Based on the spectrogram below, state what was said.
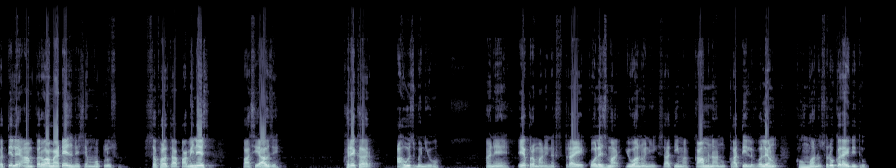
કત્યલે આમ કરવા માટે જ નીચે મોકલું છું. સફળતા પામીને જ પાછી આવજે. ખરેખર આવું જ બન્યું અને એ પ્રમાણે નક્ષત્રાએ કોલેજમાં યુવાનોની સાતીમાં કામનાનું કાતિલ વલેણું ઘૂમવાનું શરૂ કરાવી દીધું.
